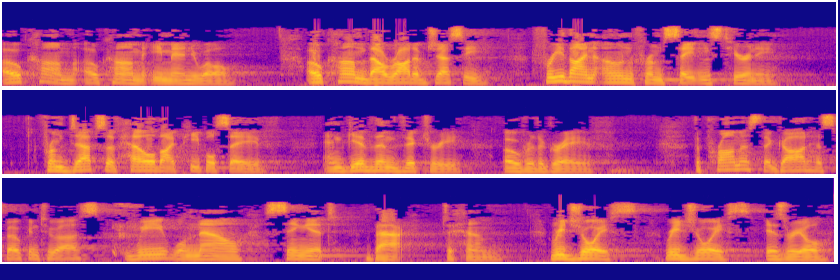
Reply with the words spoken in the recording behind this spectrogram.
O come, O come, Emmanuel. O come, thou rod of Jesse, free thine own from Satan's tyranny. From depths of hell thy people save, and give them victory over the grave. The promise that God has spoken to us, we will now sing it back to Him. Rejoice, rejoice, Israel,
